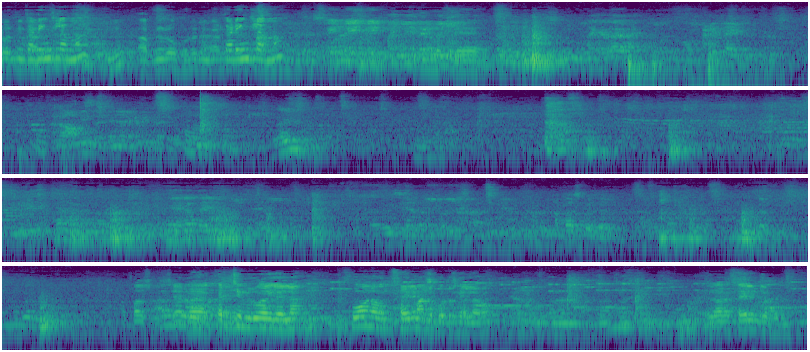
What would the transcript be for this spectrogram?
Photo తొడింగ్లమ్మా అప్నే రో கட்சி நிர்வாகிகள் எல்லாம் ஃபோனை வந்து சைலண்டில் போட்டிருங்க எல்லாரும். எல்லாரும் சைலண்ட்ல போடுங்க.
